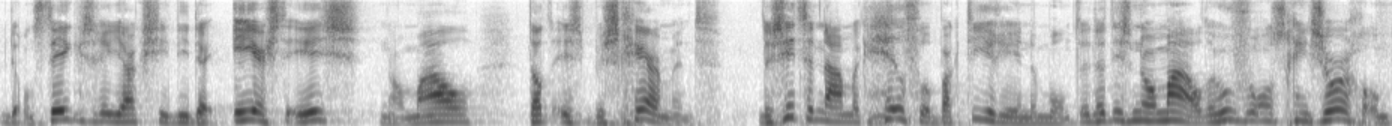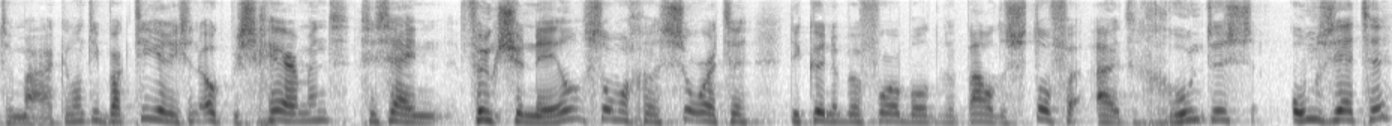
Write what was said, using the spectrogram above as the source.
De ontstekingsreactie die er eerst is, normaal, dat is beschermend. Er zitten namelijk heel veel bacteriën in de mond. En dat is normaal. Daar hoeven we ons geen zorgen om te maken. Want die bacteriën zijn ook beschermend. Ze zijn functioneel. Sommige soorten die kunnen bijvoorbeeld bepaalde stoffen uit groentes omzetten.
